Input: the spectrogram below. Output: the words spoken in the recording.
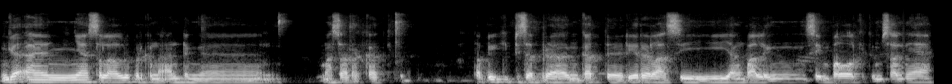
nggak hanya selalu berkenaan dengan masyarakat gitu tapi bisa berangkat dari relasi yang paling simpel gitu misalnya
